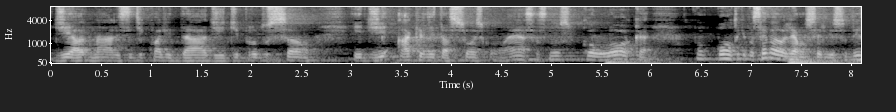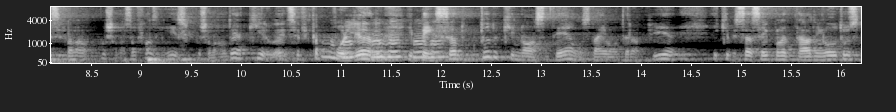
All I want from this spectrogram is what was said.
de análise de qualidade, de produção e de acreditações como essas nos coloca num ponto que você vai olhar um serviço desse e falar, puxa, mas não fazem isso, puxa, mas não tem aquilo. Aí você fica olhando e pensando tudo que nós temos na hemoterapia e que precisa ser implantado em outros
